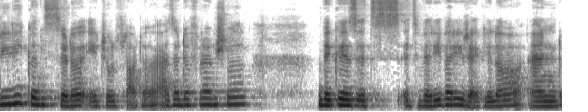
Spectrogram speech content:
really consider atrial flutter as a differential because it's it's very very regular and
